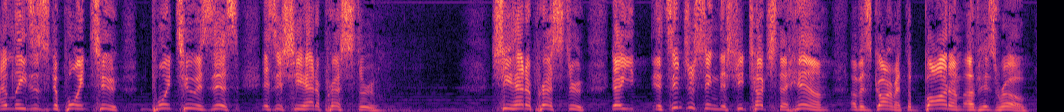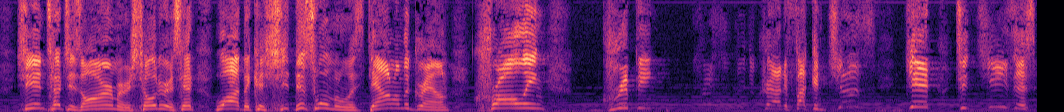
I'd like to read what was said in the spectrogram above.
That leads us to point two. Point two is this, is that she had to press through. She had to press through. Now, it's interesting that she touched the hem of his garment, the bottom of his robe. She didn't touch his arm or his shoulder or his head. Why? Because she, this woman was down on the ground, crawling, gripping, pressing through the crowd. If I can just get to Jesus,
